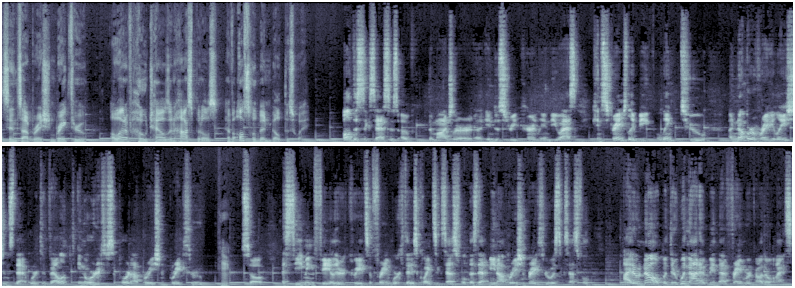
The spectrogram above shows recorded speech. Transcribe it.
Since Operation Breakthrough, a lot of hotels and hospitals have also been built this way. All the successes of the modular uh, industry currently in the US can strangely be linked to a number of regulations that were developed in order to support Operation Breakthrough. Hmm. So, a seeming failure creates a framework that is quite successful. Does that mean Operation Breakthrough was successful? I don't know, but there would not have been that framework otherwise.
